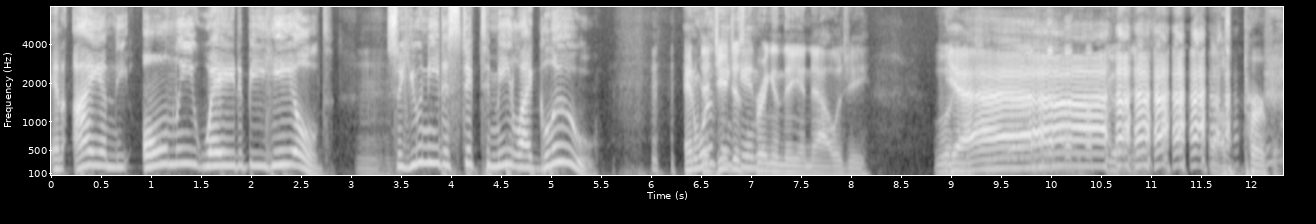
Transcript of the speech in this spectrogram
and I am the only way to be healed. Mm-hmm. So you need to stick to me like glue. And we're Did you just bring in the analogy? Look yeah. that was perfect.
